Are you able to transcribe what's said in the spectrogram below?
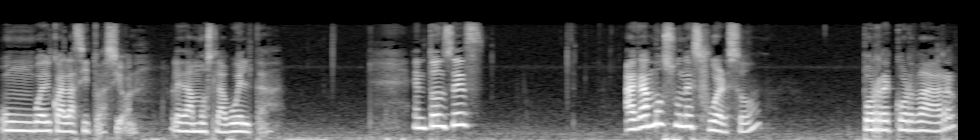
un vuelco a la situación, le damos la vuelta. Entonces, hagamos un esfuerzo por recordar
